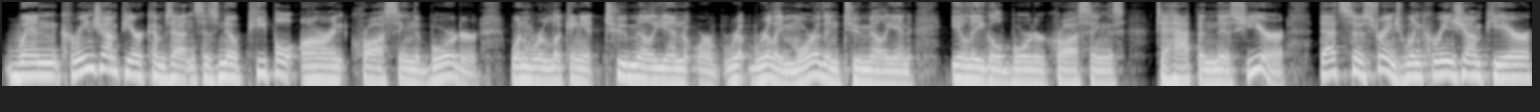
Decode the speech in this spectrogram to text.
when Karine Jean Pierre comes out and says, no, people aren't crossing the border, when we're looking at 2 million or really more than 2 million illegal border crossings to happen this year, that's so strange. When Karine Jean Pierre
